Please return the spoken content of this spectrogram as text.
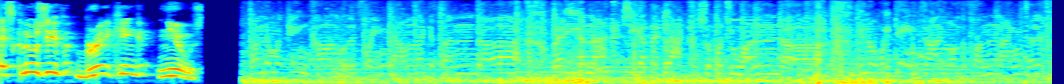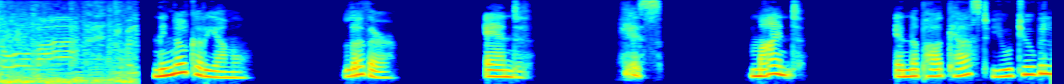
Exclusive breaking news. Ningal Kariamu. Luther. And. His. Mind. In the podcast YouTube il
